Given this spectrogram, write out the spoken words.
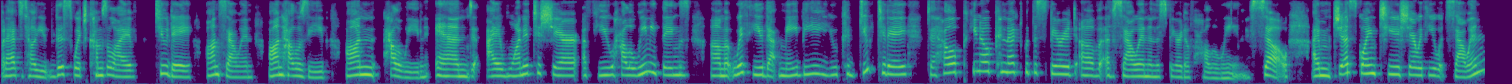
But I have to tell you, this witch comes alive today on Samhain, on Hallows Eve, on Halloween. And I wanted to share a few Halloweeny things um, with you that maybe you could do today to help, you know, connect with the spirit of, of Samhain and the spirit of Halloween. So I'm just going to share with you what Samhain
